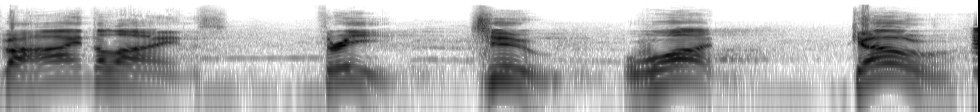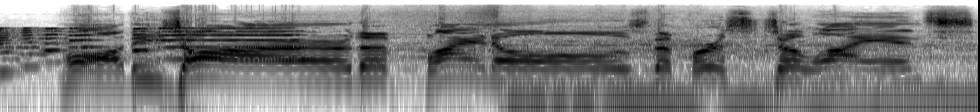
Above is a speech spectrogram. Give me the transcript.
behind the lines. Three, two, one, go. Oh, these are the finals. The first alliance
